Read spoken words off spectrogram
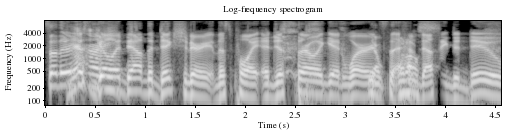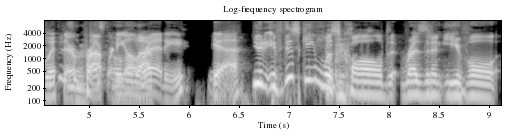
So they're Yeah, just I going mean- down the dictionary at this point and just throwing in words Yeah, that what have else? nothing to do with their property already. Yeah. Dude, if this game was called Resident Evil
